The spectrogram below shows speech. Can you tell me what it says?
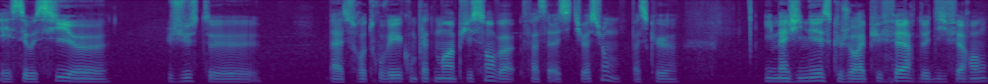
et c'est aussi euh, juste bah, se retrouver complètement impuissant face à la situation. Parce que imaginer ce que j'aurais pu faire de différent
